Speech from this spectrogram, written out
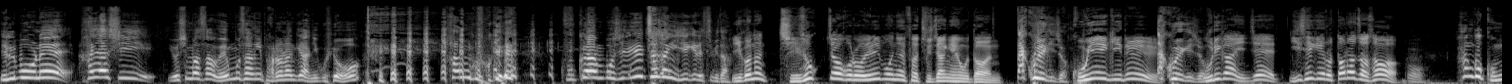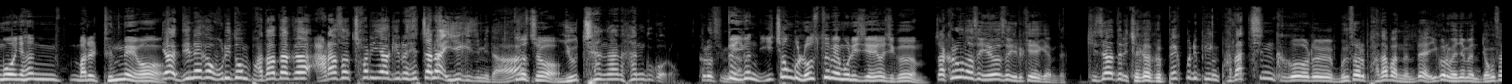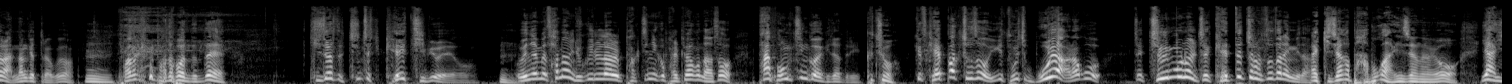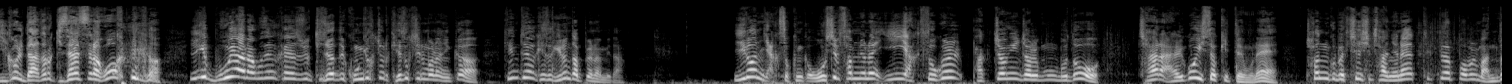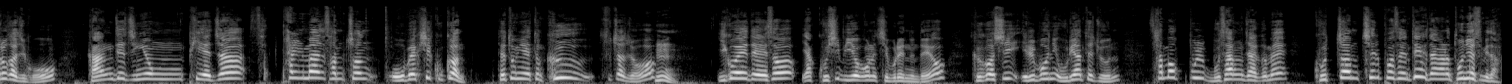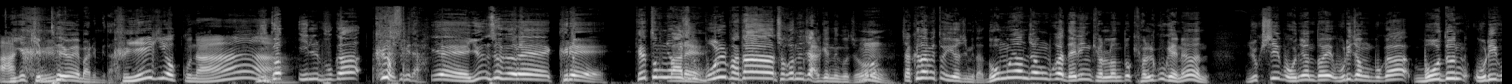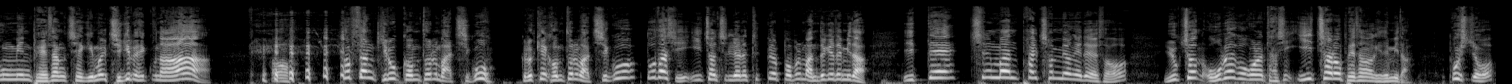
일본의 하야시 요시마사 외무상이 발언한 게 아니고요. 한국의 국가안보실 1차장이 이 얘기를 했습니다. 이거는 지속적으로 일본에서 주장해오던 딱 그 얘기죠. 그 얘기를 딱 그 얘기죠. 우리가 이제 이 세계로 떨어져서 어. 한국 공무원이 한 말을 듣네요. 야, 니네가 우리 돈 받아다가 알아서 처리하기로 했잖아. 이 얘기입니다. 그렇죠. 유창한 한국어로. 그렇습니다. 그러니까 이건 2009 Lost Memories예요 지금. 자, 그러고 나서 이어서 이렇게 얘기합니다. 기자들이 제가 그 백브리핑 받아친 그거를 문서를 받아봤는데 이건 왜냐면 영상을 안 남겼더라고요. 음. 받았긴 받아봤는데 기자들 진짜 개 집요해요. 음. 왜냐면 3월 6일 날 박진이 거 발표하고 나서 다 벙찐 거야 기자들이. 그쵸. 그래서 개빡쳐서 이게 도대체 뭐야? 라고 제 질문을 제 개떼처럼 쏟아냅니다. 아니, 기자가 바보가 아니잖아요. 야, 이걸 나더러 기사를 쓰라고? 그러니까 이게 뭐야? 라고 생각해가지고 기자들이 공격적으로 계속 질문하니까 김태호가 계속 이런 답변합니다. 이런 약속, 그러니까 53년에 이 약속을 박정희 정부도 잘 알고 있었기 때문에 1974년에 특별법을 만들어가지고 강제징용 피해자 83,519건 대통령이 했던 그 숫자죠. 음. 이거에 대해서 약 92억 원을 지불했는데요. 그것이 일본이 우리한테 준 3억 불 무상 자금의 9.7%에 해당하는 돈이었습니다. 아, 이게 그- 김태효의 말입니다. 그 얘기였구나. 이것 일부가 그렇습니다. 예 윤석열의 그래 대통령이 말해. 지금 뭘 받아 적었는지 알겠는 거죠. 음. 자, 그 다음에 또 이어집니다. 노무현 정부가 내린 결론도 결국에는 65년도에 우리 정부가 모든 우리 국민 배상 책임을 지기로 했구나. 어, 협상 기록 검토를 마치고 그렇게 검토를 마치고 또다시 2007년에 특별법을 만들게 됩니다. 이때 7만 8천 명에 대해서 6,500억 원을 다시 2차로 배상하게 됩니다. 보시죠.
